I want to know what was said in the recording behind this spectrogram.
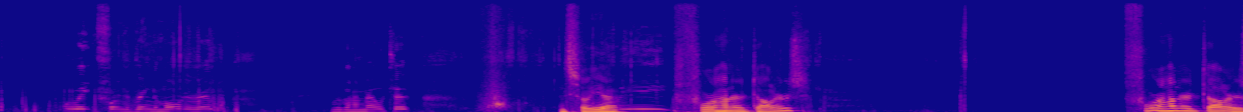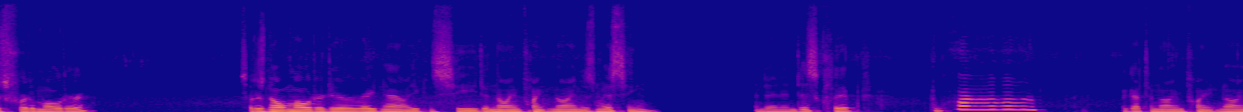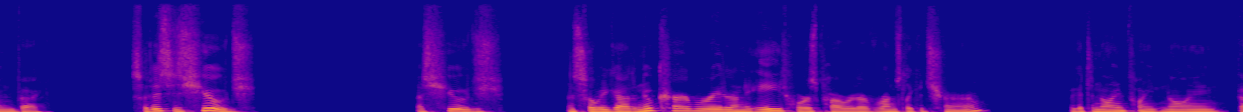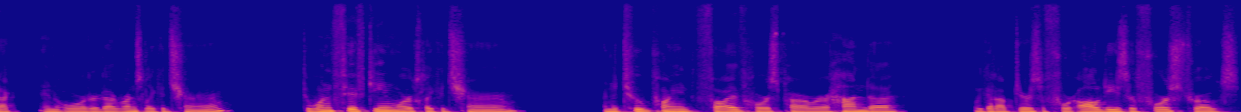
We're waiting for him to bring the motor out. We're going to mount it. And so, yeah, $400. $400 for the motor. So there's no motor there right now. You can see the 9.9 is missing. And then in this clip, I got the 9.9 back. So this is huge. That's huge. And so we got a new carburetor on the 8 horsepower that runs like a charm. We got the 9.9 back in order. That runs like a charm. The 115 works like a charm. And the 2.5 horsepower Honda we got up there's a four, all these are four strokes.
